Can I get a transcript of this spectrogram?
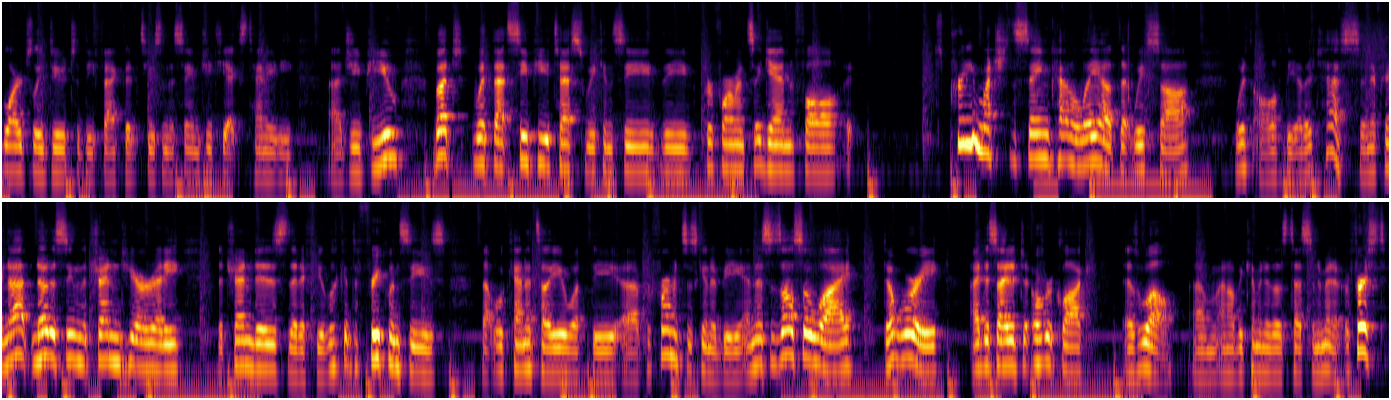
largely due to the fact that it's using the same GTX 1080 uh, GPU. But with that CPU test, we can see the performance again fall it's pretty much the same kind of layout that we saw with all of the other tests. And if you're not noticing the trend here already, the trend is that if you look at the frequencies, that will kind of tell you what the uh, performance is going to be. And this is also why, don't worry, I decided to overclock as well. Um, and I'll be coming to those tests in a minute. But first,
